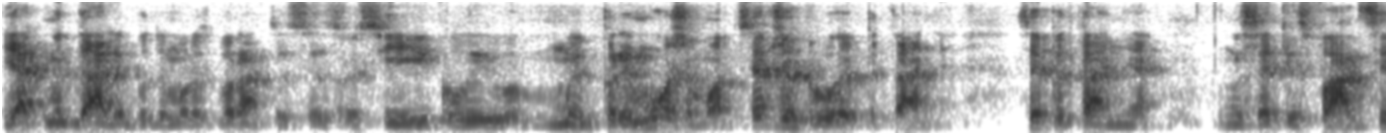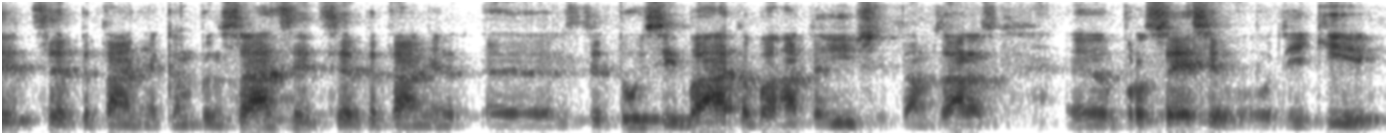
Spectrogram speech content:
як ми далі будемо розбиратися з Росією, коли ми переможемо, це вже друге питання. Це питання сатисфакції, це питання компенсації, це питання е, реституції, багато багато інших там зараз е, процесів, от які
